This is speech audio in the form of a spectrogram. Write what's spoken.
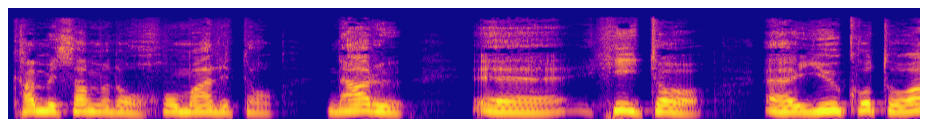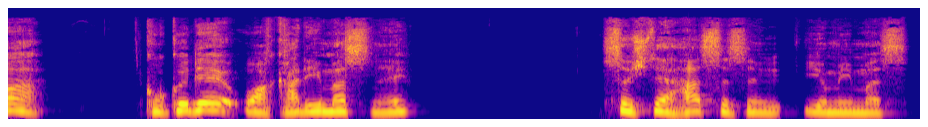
神様の誉れとなる日ということは、ここでわかりますね。そして8節読みます。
